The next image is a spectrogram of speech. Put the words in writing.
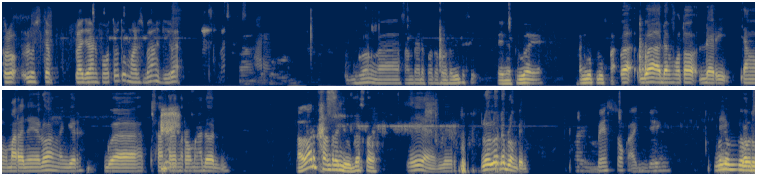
Kalau lu setiap pelajaran foto tuh males banget gila. Gua nggak sampai ada foto-foto gitu sih. Seingat gua ya. Kan gua pelupa. Gua, gua ada foto dari yang kemarin ini doang anjir. Gua pesantren Ramadan. Lalu ada pesantren juga, Soy. Iya, anjir. Lu lu udah belum pin? Besok anjing. Nih, juga gua baru.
